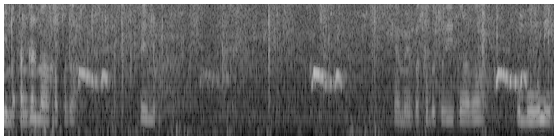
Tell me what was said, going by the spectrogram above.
Di matanggal. Di matanggal mga kapagaw. Ayun o. Ay, may bato-bato dito na umuni.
